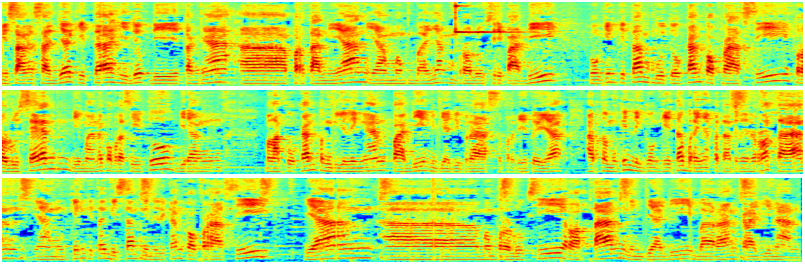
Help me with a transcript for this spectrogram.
Misalnya saja kita hidup di tengah uh, pertanian yang banyak memproduksi padi, mungkin kita membutuhkan kooperasi produsen di mana kooperasi itu yang melakukan penggilingan padi menjadi beras seperti itu ya. Atau mungkin lingkung kita banyak petani rotan yang mungkin kita bisa mendirikan kooperasi yang uh, memproduksi rotan menjadi barang kerajinan.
